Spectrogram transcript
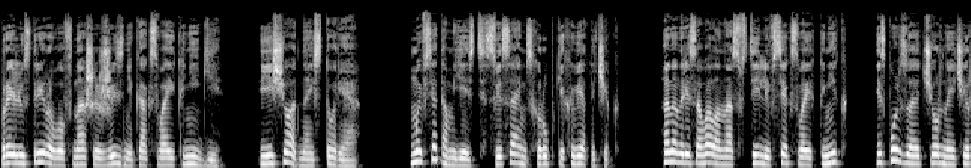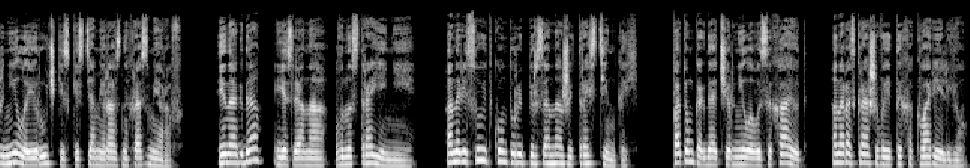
проиллюстрировав наши жизни как свои книги. еще одна история. Мы все там есть, свисаем с хрупких веточек. Она нарисовала нас в стиле всех своих книг, используя черные чернила и ручки с кистями разных размеров. Иногда, если она в настроении, она рисует контуры персонажей тростинкой. Потом, когда чернила высыхают, она раскрашивает их акварелью.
